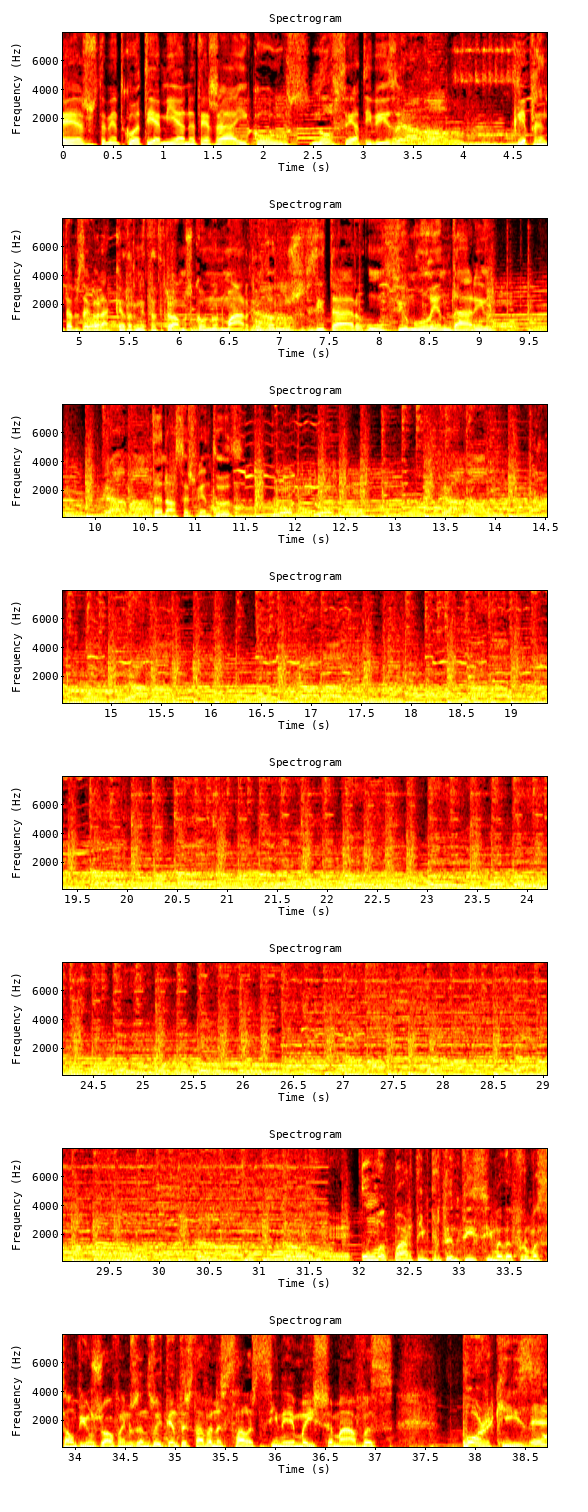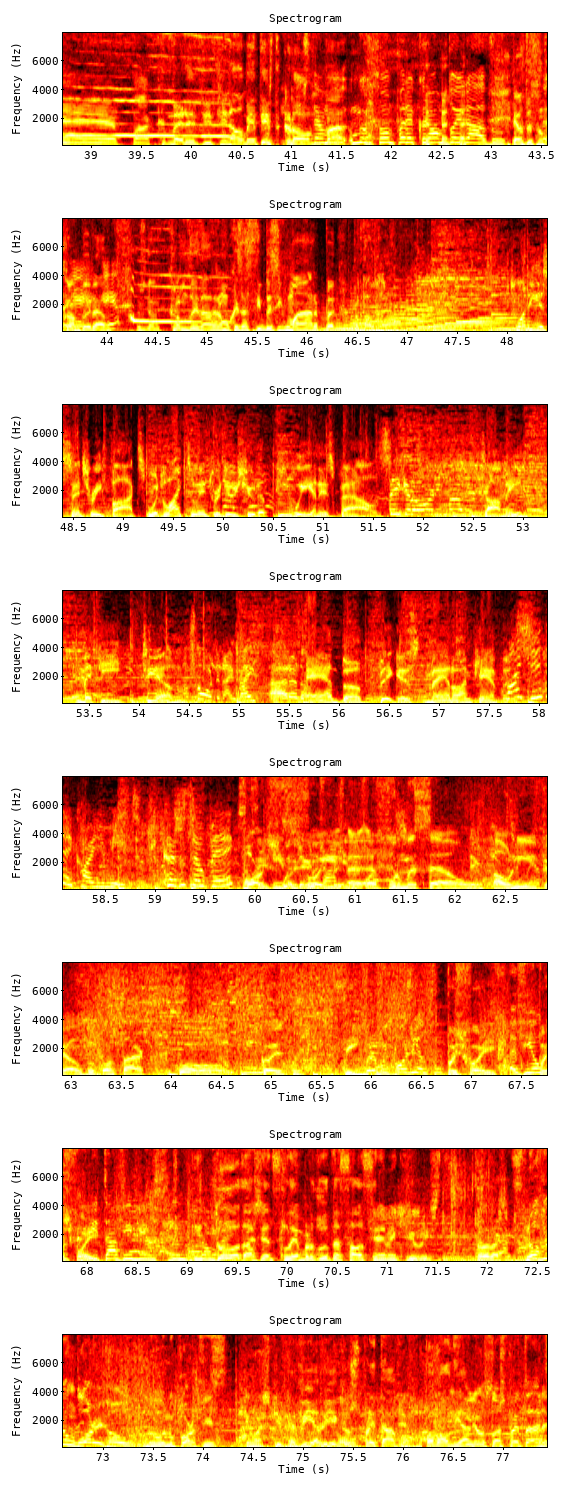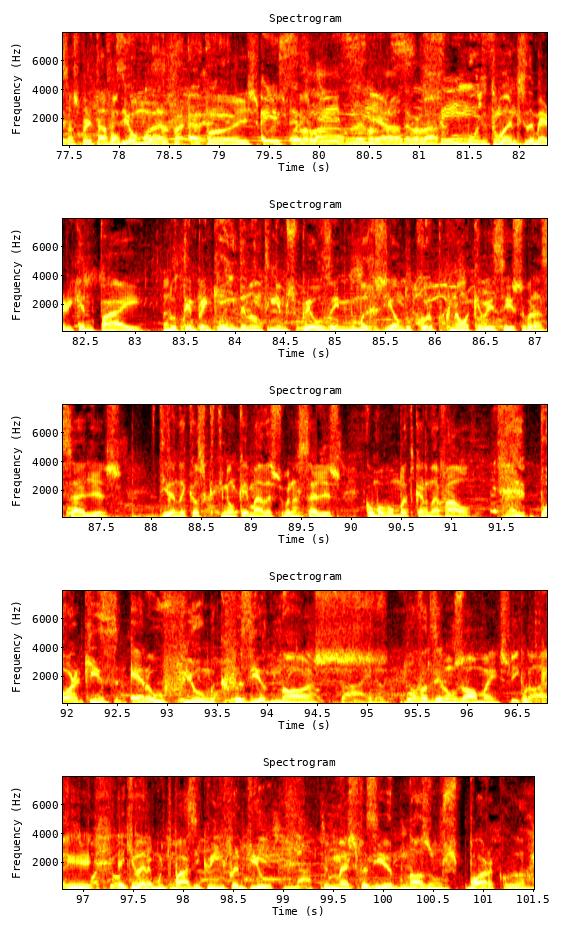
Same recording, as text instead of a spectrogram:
É justamente com a TMN até já e com o novo Seat Ibiza que apresentamos agora a caderneta de cromos com o Nuno Marco. Vamos visitar um filme lendário da nossa juventude. Parte importantíssima da formação de um jovem nos anos 80 estava nas salas de cinema e chamava-se Porkies. É pá, que maravilha. Finalmente este cromo, Isto é o pá. meu, o meu som para cromo doirado. É o teu som de cromo É, doirado. é. Eu jogava que cromo doirado era uma coisa assim, assim como uma harpa. 20th Century Fox would like to introduce you to Pee Wee and his pals. Tommy, Mickey, Tim, and the biggest man on campus. Why do they call you meat? Because it's so big? Porky foi a, a formação ao nível do contacto com coisa Sim. para muito boa gente. Pois foi. Havia um pois que foi. gritava imenso. E toda a gente se lembra do- da sala de cinema em que viu isto. Toda a gente. Não havia um glory hole no, no Porky's Eu acho que Havia, havia que eles espreitavam para o e não só espreitar. Não só espreitavam Como. a- a- Pois. É isso. É verdade, é verdade, é verdade. Sim. Muito antes da American Pie, no tempo em que ainda não tínhamos pelos em nenhuma região do corpo que não a cabeça e as sobrancelhas, tirando aqueles que tinham queimado as sobrancelhas com uma bomba de carnaval. Porky's era o filme que fazia de nós, não vou dizer uns homens, porque aquilo era muito básico e infantil, mas fazia de nós uns porcos.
